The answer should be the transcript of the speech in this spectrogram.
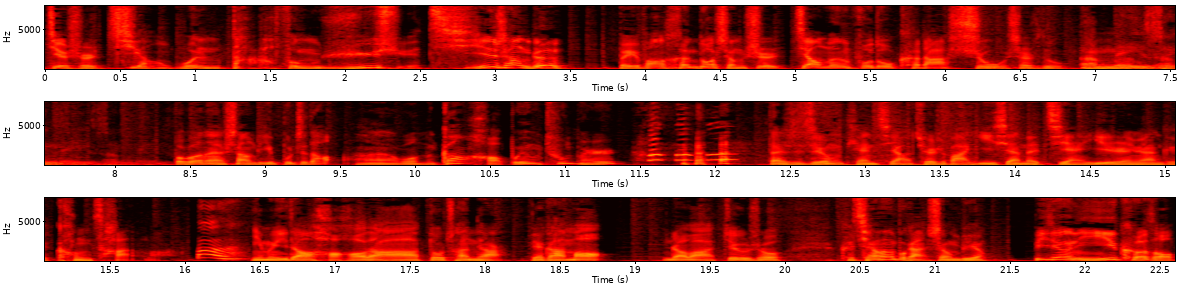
届时降温、大风、雨雪齐上阵。北方很多省市降温幅度可达十五摄氏度，Amazing。不过呢，上帝不知道啊，我们刚好不用出门。但是这种天气啊，确实把一线的检疫人员给坑惨了。嗯，你们一定要好好的啊，多穿点，别感冒。你知道吧？这个时候可千万不敢生病，毕竟你一咳嗽，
